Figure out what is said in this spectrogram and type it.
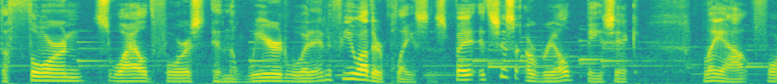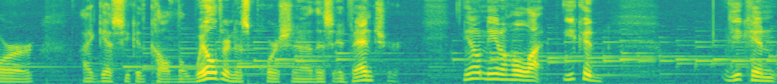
the Thorns Wild Forest, and the Weird Wood, and a few other places. But it's just a real basic layout for, I guess you could call the wilderness portion of this adventure. You don't need a whole lot. You could, you can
